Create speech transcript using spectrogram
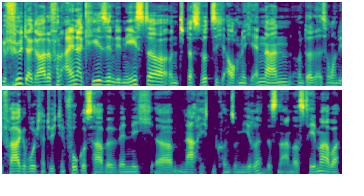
gefühlt ja gerade von einer Krise in die nächste und das wird sich auch nicht ändern. Und da ist auch die Frage, wo ich natürlich den Fokus habe, wenn ich ähm, Nachrichten konsumiere. Das ist ein anderes Thema, aber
